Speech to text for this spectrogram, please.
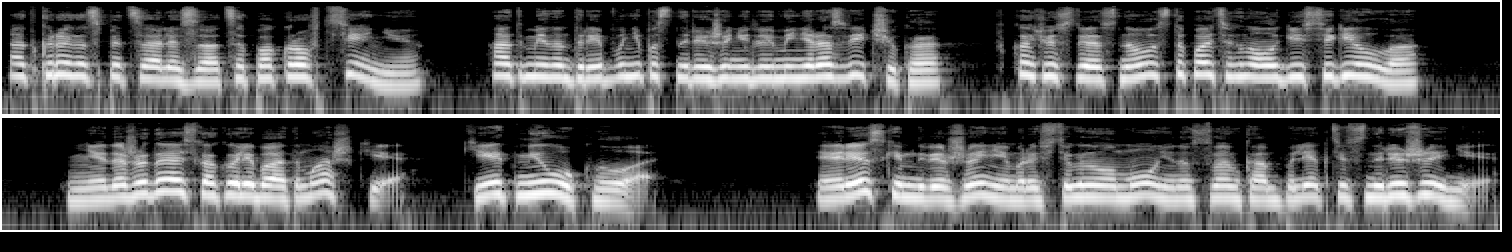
Открыта специализация «Покров тени». Отмена требований по снаряжению для умения разведчика. В качестве основы выступает технология Сигилла. Не дожидаясь какой-либо отмашки, Кейт мяукнула. Резким движением расстегнула молнию на своем комплекте снаряжения,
